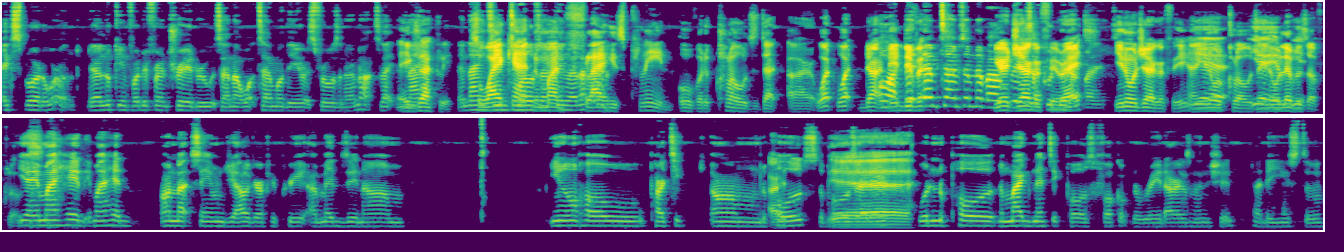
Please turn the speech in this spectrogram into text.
explore the world. They're looking for different trade routes and at what time of the year it's frozen or not. It's like the nine- Exactly. the So why can't the man like fly yeah. his plane over the clouds that are what what? They, Oh, they them, deve- them times I'm never had You're geography, right? that. You know geography and you know clouds. yeah, and you know yeah, levels of clouds. Yeah, in my head, in my head, on that same geography pre, I meds in um, you know how partic um the Are- poles, the poles are there. yeah. Wouldn't the pole, the magnetic poles, fuck up the radars and shit that they used to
